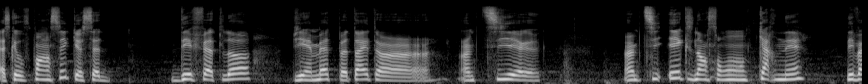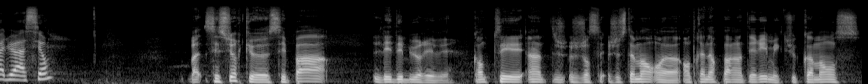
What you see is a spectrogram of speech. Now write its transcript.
Est-ce que vous pensez que cette défaite-là vient mettre peut-être un petit, euh, un petit X dans son carnet d'évaluation? Bah, c'est sûr que c'est pas les débuts rêvés. Quand tu es justement euh, entraîneur par intérim et que tu commences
